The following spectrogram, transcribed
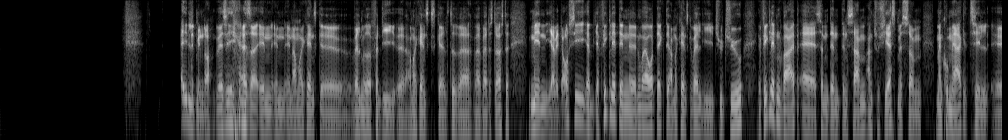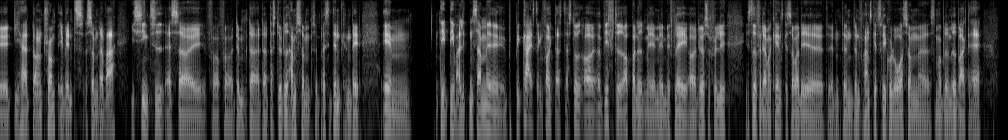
Lidt mindre, vil jeg sige, altså en, en, en amerikansk øh, valgmøder, fordi øh, amerikansk skal altid være, være, være det største. Men jeg vil dog sige, jeg, jeg fik lidt en, øh, nu var jeg overdækket det amerikanske valg i 2020, jeg fik lidt en vibe af sådan den, den samme entusiasme, som man kunne mærke til øh, de her Donald Trump-events, som der var i sin tid, altså øh, for, for dem, der, der, der støttede ham som, som præsidentkandidat. Øhm, det, det var lidt den samme øh, begejstring. Folk, der, der stod og viftede op og ned med, med, med flag, og det var selvfølgelig, i stedet for det amerikanske, så var det øh, den, den, den franske tricolore, som, øh, som var blevet medbragt af,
